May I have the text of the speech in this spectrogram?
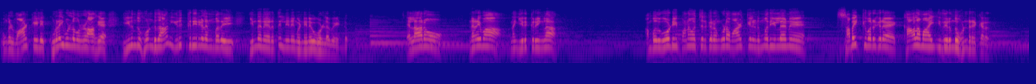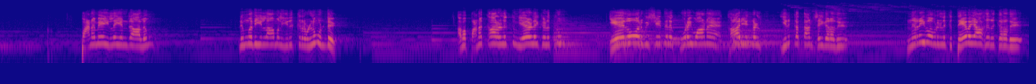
உங்கள் வாழ்க்கையிலே குறைவுள்ளவர்களாக இருந்து கொண்டுதான் இருக்கிறீர்கள் என்பதை இந்த நேரத்தில் நீங்கள் நினைவு கொள்ள வேண்டும். எல்லாரும் நிறைவா நீங்க இருக்கிறீங்களா? ஐம்பது கோடி பணம் வச்சிருக்கிறவங்க கூட வாழ்க்கையில் நிம்மதி இல்லைன்னு சபைக்கு வருகிற காலமாய் இது இருந்து கொண்டிருக்கிறது. பணமே இல்லை என்றாலும் நிம்மதி இல்லாமல் இருக்கிறவர்களும் உண்டு. அப்ப பணக்காரர்களுக்கும் ஏழைகளுக்கும் ஏதோ ஒரு விஷயத்துல குறைவான காரியங்கள் இருக்கத்தான் செய்கிறது. நிறைவு அவர்களுக்கு தேவையாக இருக்கிறது.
